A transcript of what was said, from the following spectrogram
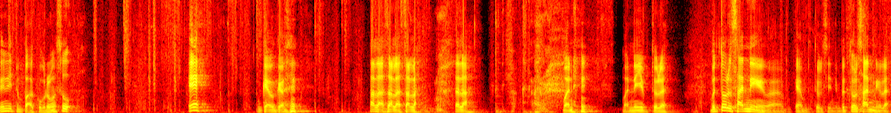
Ini tempat aku baru masuk. Eh. Bukan, bukan. Salah, salah, salah. Salah. Mana? Mana betul lah. Betul sana. Ah, bukan betul sini. Betul sana lah.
